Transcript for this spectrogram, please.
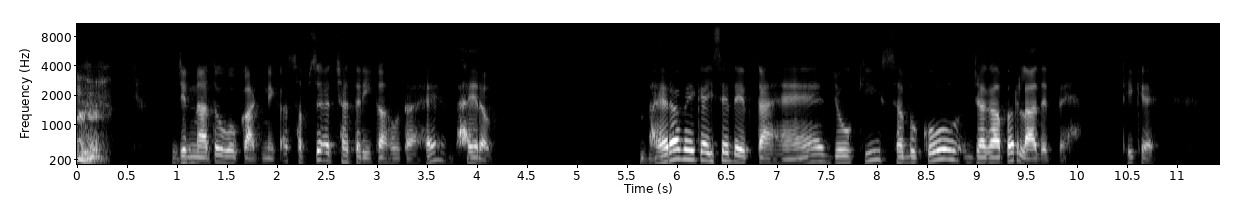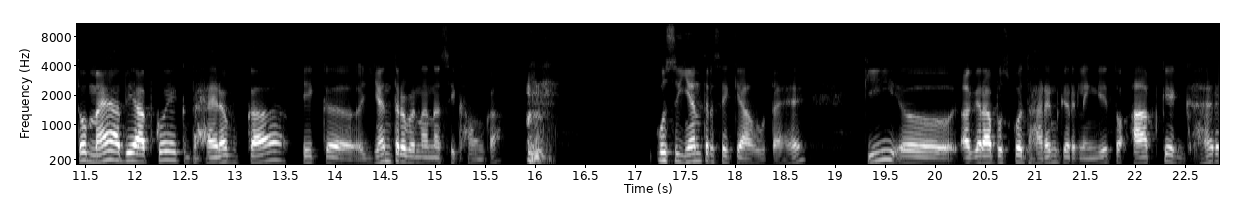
जिन्नातों को काटने का सबसे अच्छा तरीका होता है भैरव। भैरव एक ऐसे देवता हैं जो कि सबको जगह पर ला देते हैं। ठीक है? तो मैं अभी आपको एक भैरव का एक यंत्र बनाना सिखाऊँगा। उस यंत्र से क्या होता है कि अगर आप उसको धारण कर लेंगे तो आपके घर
